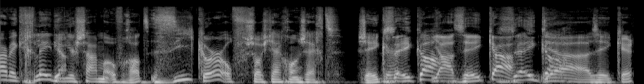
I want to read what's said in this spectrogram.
paar weken geleden Ja. hier samen over gehad. Zeker, of zoals jij gewoon zegt, zeker. Zeker. Ja, zeker. Zeker. Ja, zeker.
